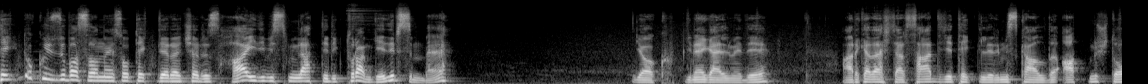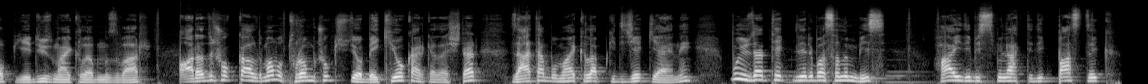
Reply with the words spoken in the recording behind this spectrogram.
Tek 900'ü basalım en son tekleri açarız. Haydi bismillah dedik. Turam gelirsin be. Yok yine gelmedi. Arkadaşlar sadece teklilerimiz kaldı. 60 top 700 My Club'ımız var. Arada çok kaldım ama Turam'ı çok istiyor. Beki yok arkadaşlar. Zaten bu My Club gidecek yani. Bu yüzden teklileri basalım biz. Haydi bismillah dedik bastık.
